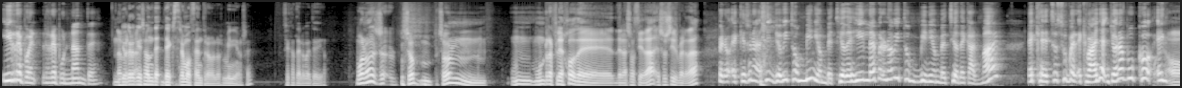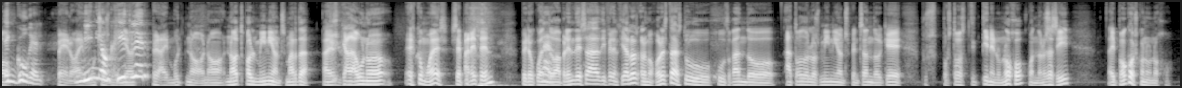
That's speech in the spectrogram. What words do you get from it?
y repu- repugnantes. no Yo creo que son de, de extremo centro los minions, ¿eh? Fíjate lo que te digo. Bueno, so- son, son un, un reflejo de, de la sociedad, eso sí es verdad. Pero es que eso no es así. Yo he visto un minion vestido de Hitler, pero no he visto un minion vestido de Karl Marx. Es que esto es súper... Es que vaya, yo ahora busco en Google. Pero hay minion muchos minions, Hitler. Pero hay mu- no, no, not all minions, Marta. Cada uno es como es, se parecen, pero cuando Claro. aprendes a diferenciarlos, a lo mejor estás tú juzgando a todos los minions pensando que pues, pues todos ti- tienen un ojo, cuando no es así. Hay pocos con un ojo.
